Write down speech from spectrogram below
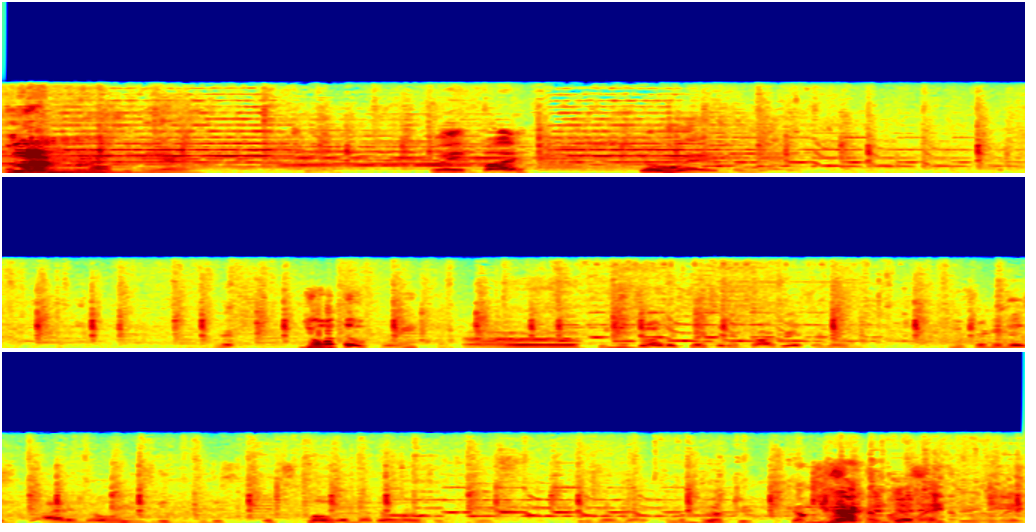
Balls in the air. Wait, why? Go away. Yo, what the freak? Uh, When you join the session in progress and then you freaking just out of nowhere, you just you just explode another Oh. person. Please don't go. Come come back to, come back to My way, Destiny. 3D.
